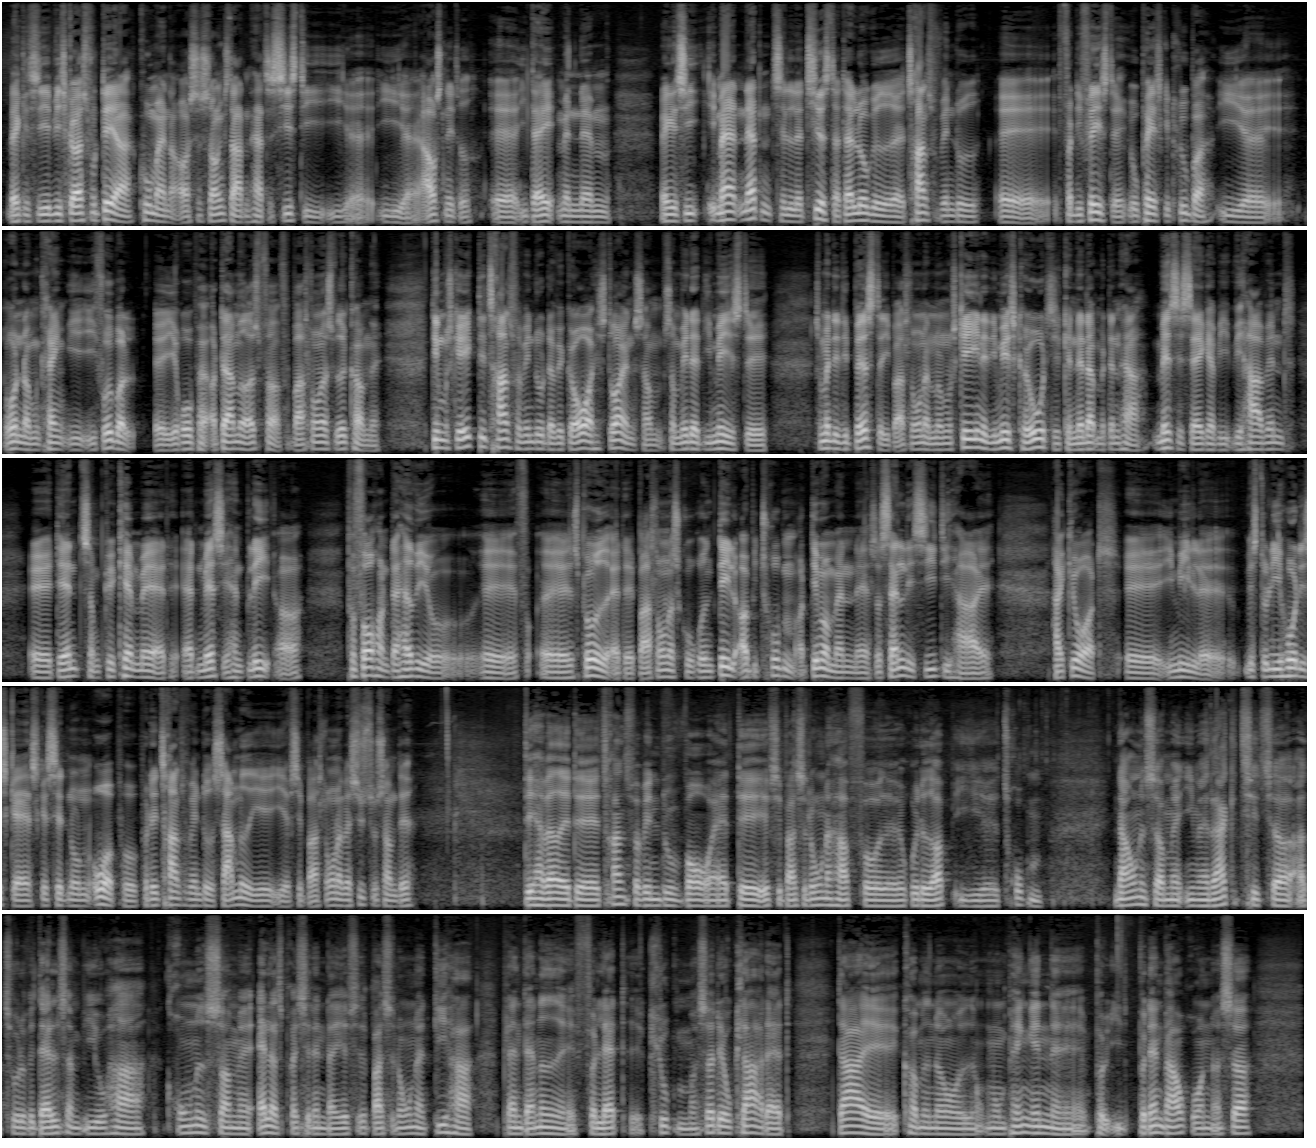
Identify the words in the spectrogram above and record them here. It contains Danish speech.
hvad kan jeg sige, vi skal også vurdere Koeman og sæsonstarten her til sidst i, i, øh, i øh, afsnittet øh, i dag, men øh, hvad kan jeg sige, i natten til tirsdag, der lukkede transfervinduet øh, for de fleste europæiske klubber i, øh, rundt omkring i, i fodbold øh, i Europa, og dermed også for, for Barcelonas vedkommende. Det er måske ikke det transfervindue, der vil gå over historien som, som et af de mest... Øh, som et af de bedste i Barcelona, men måske en af de mest kaotiske netop med den her Messi-saga, vi, vi har vendt. Øh, det endte som kendt med, at, at Messi han blev, og på forhånd, der havde vi jo øh, øh, spået, at øh, Barcelona skulle rydde en del op i truppen, og det må man øh, så sandelig sige, de har, øh, har gjort. Øh, Emil, øh, hvis du lige hurtigt skal, skal sætte nogle ord på, på det transfervindue samlet i, i FC Barcelona, hvad synes du så om det? Det har været et øh, transfervindue, hvor at øh, FC Barcelona har fået øh, ryddet op i øh, truppen. Navne som øh, Iman Rakitic og Arturo Vidal, som vi jo har kronet som øh, alderspræsidenter i FC Barcelona, de har blandt andet øh, forladt øh, klubben. Og så er det jo klart, at der er øh, kommet noget, nogle penge ind øh, på, i, på den baggrund, og så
